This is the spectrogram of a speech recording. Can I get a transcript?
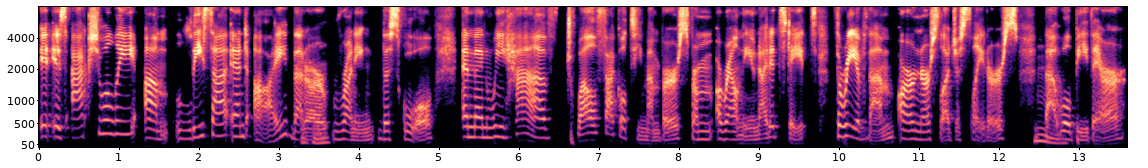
It is actually um, Lisa and I that mm-hmm. are running the school. And then we have 12 faculty members from around the United States. Three of them are nurse legislators mm. that hmm. will be there.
